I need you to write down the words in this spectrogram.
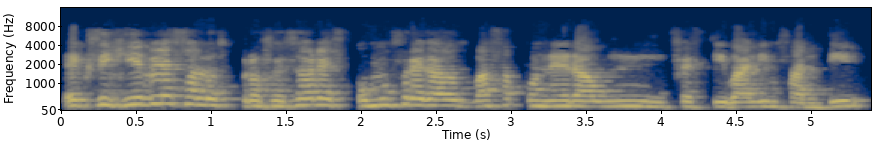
exigirles a los profesores cómo fregados vas a poner a un festival infantil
